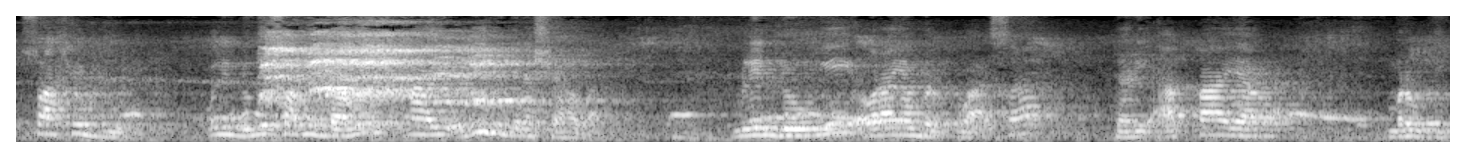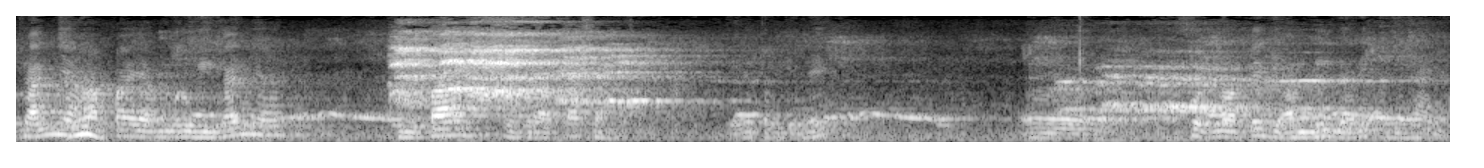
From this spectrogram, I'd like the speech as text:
sahibu, melindungi sahibahu mayudihi minasyahwat. Melindungi orang yang berpuasa dari apa yang merugikannya, hmm. apa yang merugikannya berupa beberapa syahwat. Ini begini, eh, footnote diambil dari Nihaya.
